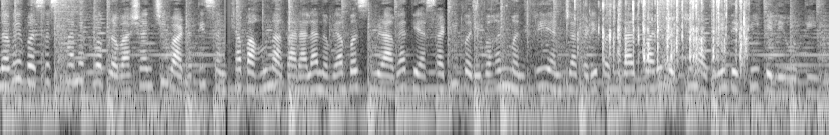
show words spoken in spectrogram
नवे बसस्थानक व प्रवाशांची वाढती संख्या पाहून आगाराला नव्या बस मिळाव्यात यासाठी परिवहन मंत्री यांच्याकडे पत्राद्वारे मोठी मागणी देखील केली होती.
